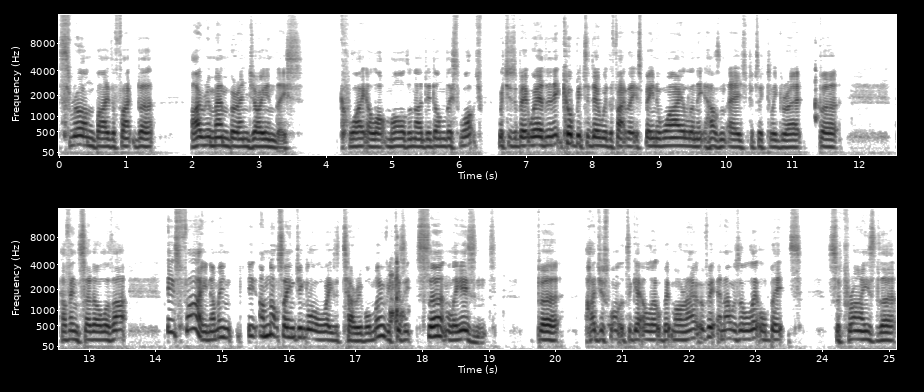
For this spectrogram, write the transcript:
thrown by the fact that I remember enjoying this quite a lot more than I did on this watch, which is a bit weird. And it could be to do with the fact that it's been a while and it hasn't aged particularly great. But having said all of that, it's fine. I mean, it, I'm not saying Jingle All the Way is a terrible movie because it certainly isn't, but I just wanted to get a little bit more out of it, and I was a little bit surprised that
